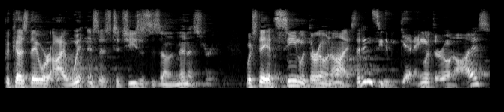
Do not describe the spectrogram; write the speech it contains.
because they were eyewitnesses to Jesus' own ministry, which they had seen with their own eyes. They didn't see the beginning with their own eyes.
